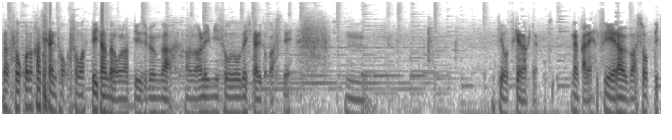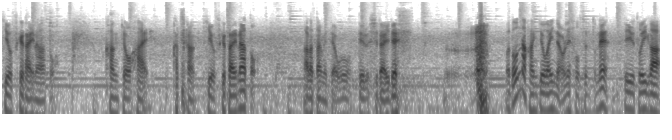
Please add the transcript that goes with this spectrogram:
なんかそこの価値観に染まっていたんだろうなっていう自分が、あのある意味想像できたりとかして、うん、気をつけなくて、なんかね、次選ぶ場所って気をつけたいなと、環境、はい、価値観気をつけたいなと、改めて思っている次第です。まあ、どんな環境がいいんだろうね、そうするとね、っていう問いが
